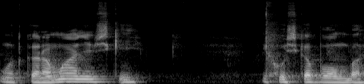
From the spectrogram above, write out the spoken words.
От Караманівський і Хуська бомба.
